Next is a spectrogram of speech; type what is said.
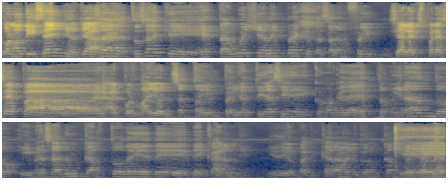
Con los diseños ya. O sea, tú sabes que está Wish y AliExpress que te sale en Facebook. Si AliExpress es para al por mayor. Sí, Exactamente. pues yo estoy así como que de esto mirando y me sale un canto de, de, de carne. Y digo, ¿para qué carajo yo quiero un canto de carne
